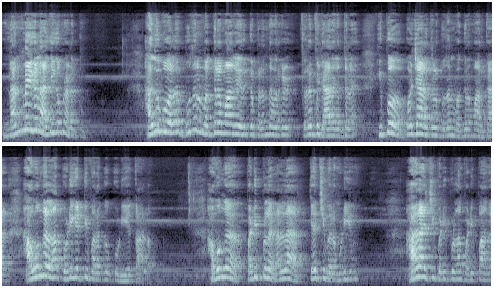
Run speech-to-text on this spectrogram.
நன்மைகள் அதிகம் நடக்கும். அதுபோல் புதன் வக்ரமாக இருக்க பிறந்தவர்கள் பிறப்பு ஜாதகத்தில் இப்போது கோச்சாரத்தில் புதன் வக்ரமாக இருக்கார். அவங்கெல்லாம் கொடிகட்டி பறக்கக்கூடிய காலம். அவங்க படிப்பில் நல்லா தேர்ச்சி பெற முடியும். ஆராய்ச்சி படிப்புலாம் படிப்பாங்க.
